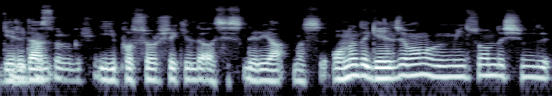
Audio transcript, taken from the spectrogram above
geriden İyi pasör iyi pasör şekilde asistleri yapması. Ona da geleceğim ama Heung-Min Son da şimdi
